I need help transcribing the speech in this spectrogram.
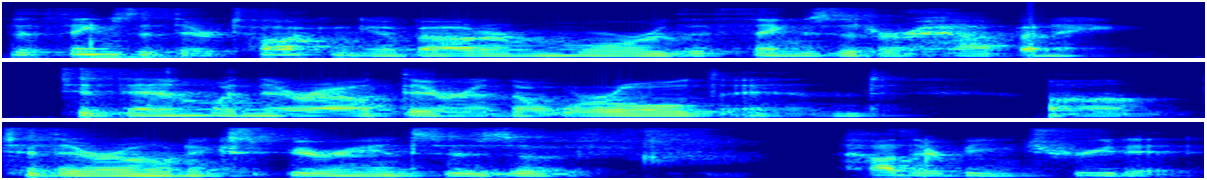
the things that they're talking about are more the things that are happening to them when they're out there in the world and um, to their own experiences of how they're being treated.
